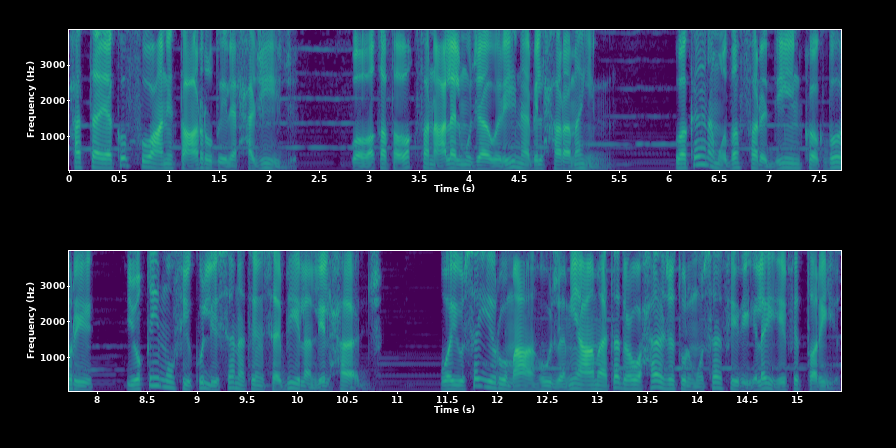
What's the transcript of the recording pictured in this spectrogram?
حتى يكفوا عن التعرض للحجيج. ووقف وقفا على المجاورين بالحرمين. وكان مظفر الدين كوكبوري يقيم في كل سنة سبيلا للحاج ويسير معه جميع ما تدعو حاجة المسافر إليه في الطريق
